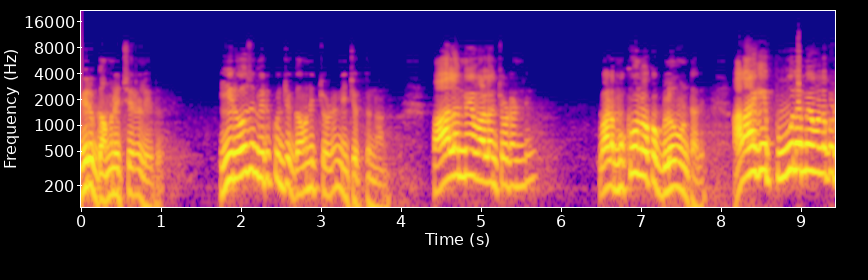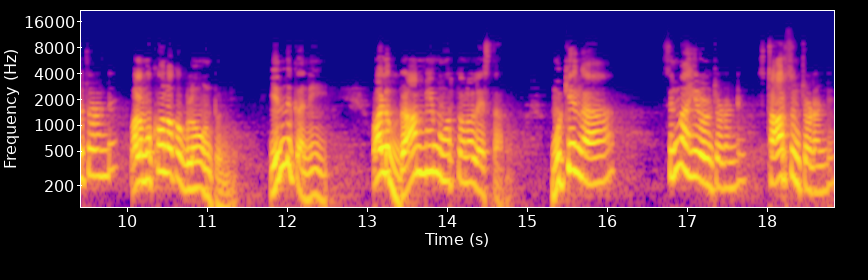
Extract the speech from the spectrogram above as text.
మీరు గమనించారో లేదు. ఈరోజు మీరు కొంచెం గమనించి చూడండి నేను చెప్తున్నాను. పాలమే వాళ్ళని చూడండి. వాళ్ళ ముఖంలో ఒక గ్లో ఉంటుంది. అలాగే పువ్వులమ్మే వాళ్ళు కూడా చూడండి. వాళ్ళ ముఖంలో ఒక గ్లో ఉంటుంది. ఎందుకని? వాళ్ళు బ్రాహ్మీ ముహూర్తంలో లేస్తారు. ముఖ్యంగా సినిమా హీరోలు చూడండి స్టార్స్ని చూడండి.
